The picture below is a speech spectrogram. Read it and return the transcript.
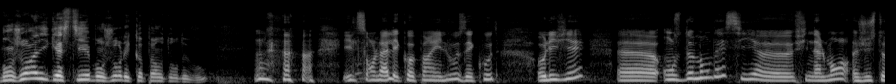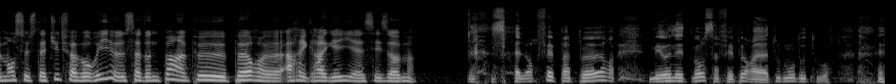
Bonjour Annie Gastier, bonjour les copains autour de vous. ils sont là, les copains, ils vous écoutent. Olivier, euh, on se demandait si euh, finalement, justement, ce statut de favori, euh, ça donne pas un peu peur euh, à Regragui à ces hommes Ça leur fait pas peur, mais honnêtement, ça fait peur à tout le monde autour.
